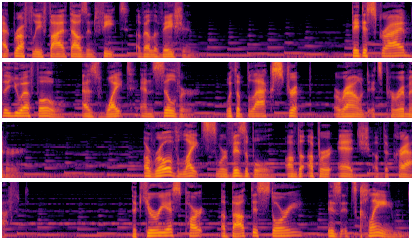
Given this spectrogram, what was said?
at roughly 5,000 feet of elevation. They described the UFO as white and silver with a black strip around its perimeter. A row of lights were visible on the upper edge of the craft. The curious part about this story is it's claimed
